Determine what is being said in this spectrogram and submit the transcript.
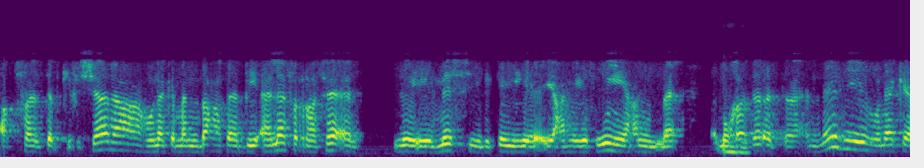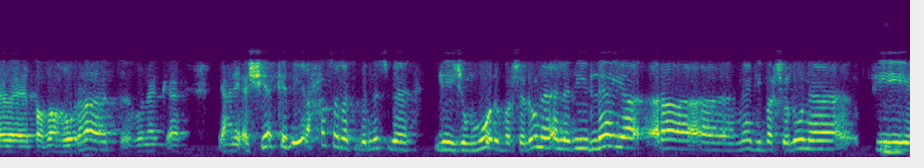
أطفال تبكي في الشارع هناك من بعث بآلاف الرسائل لميسي لكي يعني يثنيه عن مغادرة النادي هناك تظاهرات هناك يعني أشياء كثيرة حصلت بالنسبة لجمهور برشلونة الذي لا يرى نادي برشلونة في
